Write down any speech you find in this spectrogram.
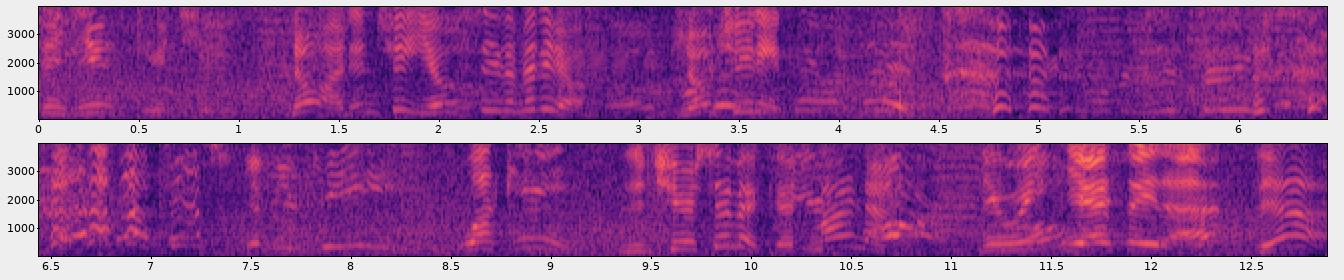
Did you? You cheat. No, I didn't cheat. You'll see the video. No cheating. You see with this? Give me your key. What key? It's your Civic. It's mine now. Do we? Did I say that? Yeah.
